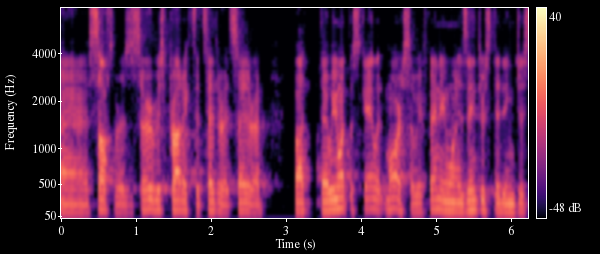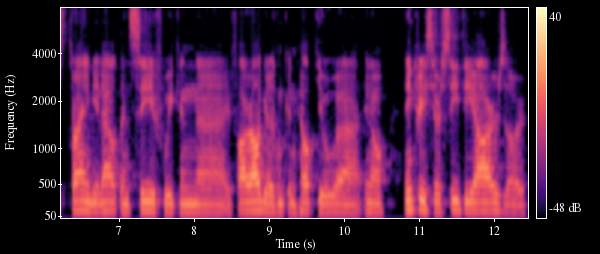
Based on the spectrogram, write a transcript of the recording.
uh, software as a service products, etc., etc but uh, we want to scale it more. So if anyone is interested in just trying it out and see if we can, uh, if our algorithm can help you, uh, you know, increase your CTRs or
